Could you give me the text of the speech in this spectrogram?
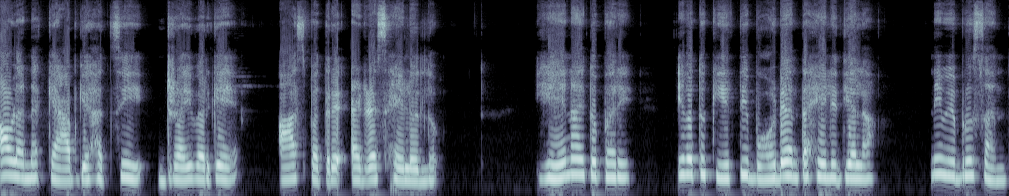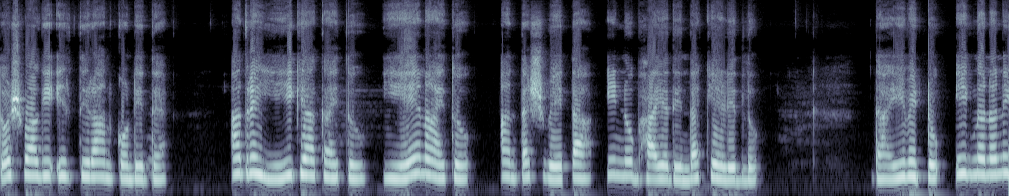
ಅವಳನ್ನ ಕ್ಯಾಬ್ಗೆ ಹತ್ಸಿ ಡ್ರೈವರ್ಗೆ ಆಸ್ಪತ್ರೆ ಅಡ್ರೆಸ್ ಹೇಳಿದ್ಲು. ಏನಾಯ್ತು ಪರಿ? ಇವತ್ತು ಕೀರ್ತಿ ಬರ್ಡೇ ಅಂತ ಹೇಳಿದ್ಯಲ್ಲ, ನೀವಿಬ್ರು ಸಂತೋಷವಾಗಿ ಇರ್ತೀರಾ ಅನ್ಕೊಂಡಿದ್ದೆ. ಆದ್ರೆ ಈಗ ಯಾಕಾಯ್ತು? ಏನಾಯ್ತು ಅಂತ ಶ್ವೇತಾ ಇನ್ನು ಭಯದಿಂದ ಕೇಳಿದ್ಲು. ದಯವಿಟ್ಟು, ಈಗ ನನ್ನನ್ನು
